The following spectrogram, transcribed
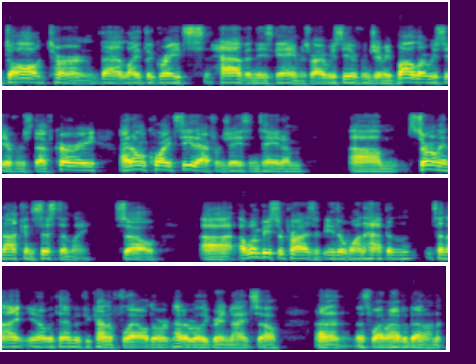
dog turn that like the greats have in these games, right? We see it from Jimmy Butler, we see it from Steph Curry. I don't quite see that from Jayson Tatum. Um, certainly not consistently. So uh, I wouldn't be surprised if either one happened tonight, you know, with him if he kind of flailed or had a really great night. So uh, that's why I don't have a bet on it.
